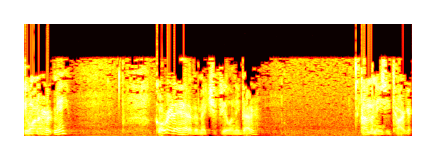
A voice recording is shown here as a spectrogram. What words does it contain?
You want to hurt me? Go right ahead if it makes you feel any better. I'm an easy target.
